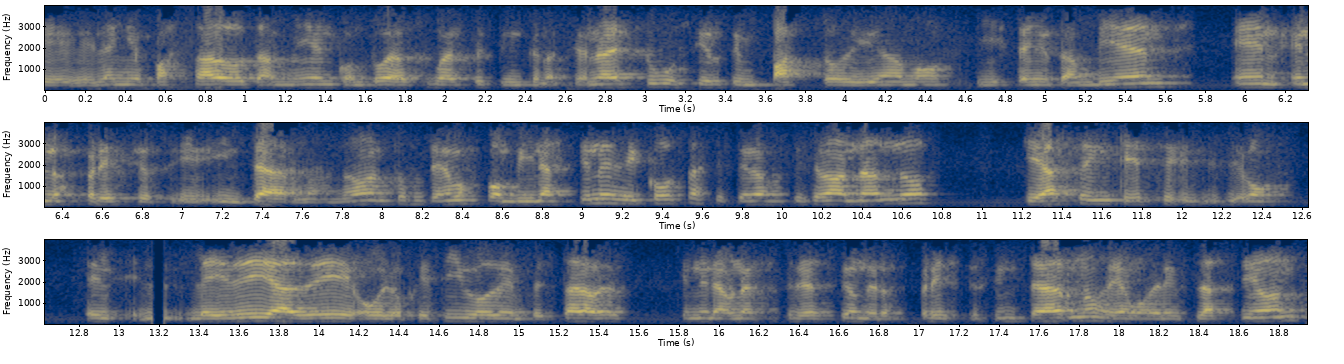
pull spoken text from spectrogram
eh, el año pasado también con todas las superficies internacionales tuvo cierto impacto, digamos, y este año también, en, los precios internos, ¿no? Entonces tenemos combinaciones de cosas que se, nos, se van dando que hacen que digamos, la idea de, o el objetivo de empezar a generar una aceleración de los precios internos, digamos, de la inflación,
